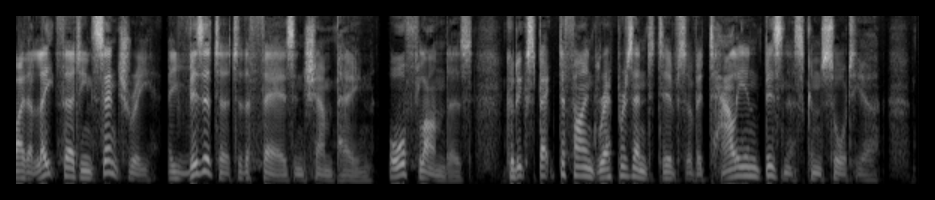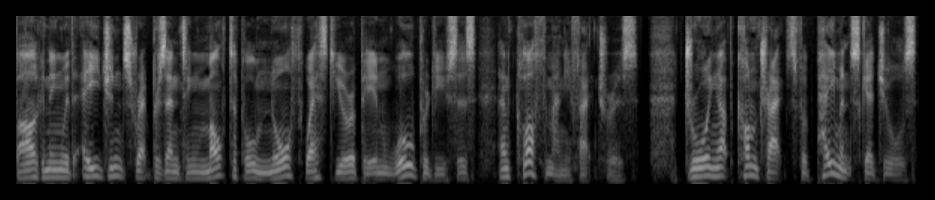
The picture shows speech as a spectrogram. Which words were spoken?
By the late 13th century, a visitor to the fairs in Champagne or Flanders could expect to find representatives of Italian business consortia bargaining with agents representing multiple northwest European wool producers and cloth manufacturers, drawing up contracts for payment schedules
